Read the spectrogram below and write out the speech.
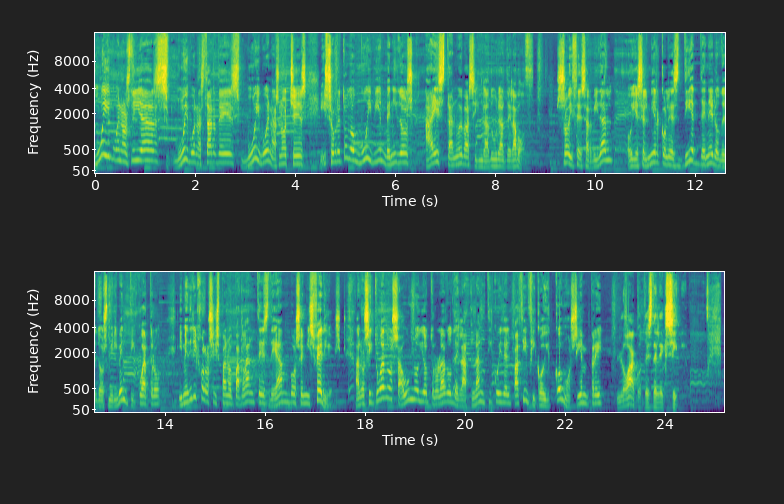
Muy buenos días, muy buenas tardes, muy buenas noches y sobre todo muy bienvenidos a esta nueva singladura de la voz. Soy César Vidal, hoy es el miércoles 10 de enero de 2024 y me dirijo a los hispanoparlantes de ambos hemisferios, a los situados a uno y otro lado del Atlántico y del Pacífico y como siempre lo hago desde el exilio.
